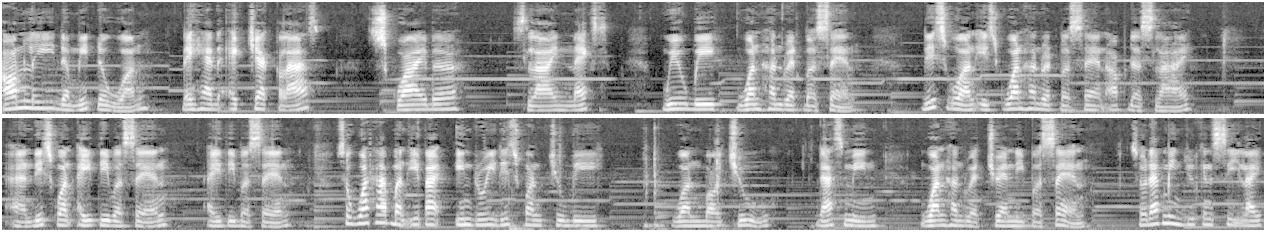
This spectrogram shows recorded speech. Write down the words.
only the middle one they had extra class swiper slide next will be 100%. This one is 100% of the slide and this one 80%, 80%. So what happens if I increase this one to be 1 by 2? That means 120%. So that means you can see like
